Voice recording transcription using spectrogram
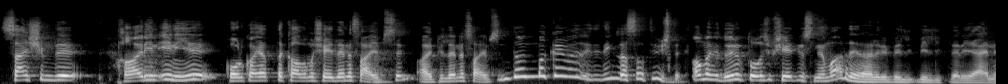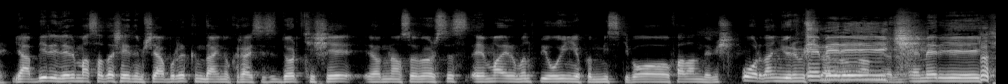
Sen şimdi tarihin en iyi korku hayatta kalma şeylerine sahipsin. IP'lerine sahipsin. Dön bakayım ne güzel satıyor işte. Ama dönüp dolaşıp şey diyorsun ne vardı herhalde bir bil- bildikleri yani. Ya birileri masada şey demiş ya bırakın Dino Crisis'i 4 kişi ondan sonra versus environment bir oyun yapın mis gibi o falan demiş. Oradan yürümüşler. Emerik. Emerik.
